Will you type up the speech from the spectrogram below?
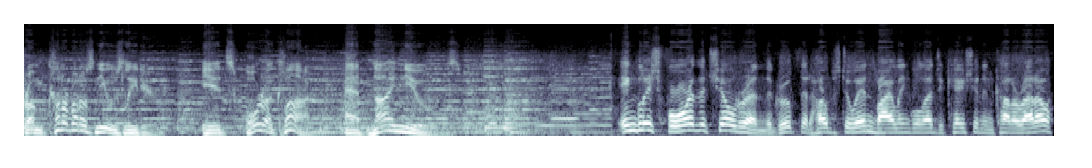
From Colorado's news leader, it's 4 o'clock at 9 News. English for the Children, the group that hopes to end bilingual education in Colorado,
